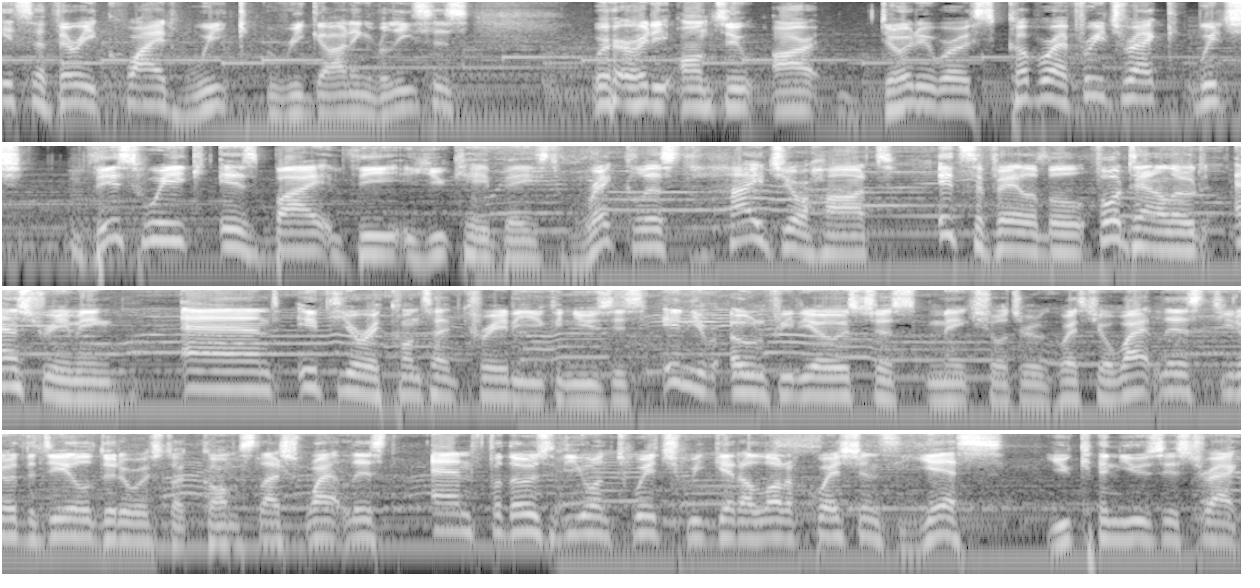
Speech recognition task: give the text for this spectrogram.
it's a very quiet week regarding releases. We're already onto our Dirty Workz copyright free track, which this week is by the UK based Reckless Hide Your Heart. It's available for download and streaming. And if you're a content creator, you can use this in your own videos. Just make sure to request your whitelist. You know the deal, dirtyworkz.com slash whitelist. And for those of you on Twitch, we get a lot of questions. Yes, you can use this track.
